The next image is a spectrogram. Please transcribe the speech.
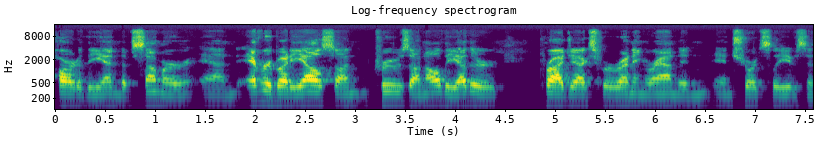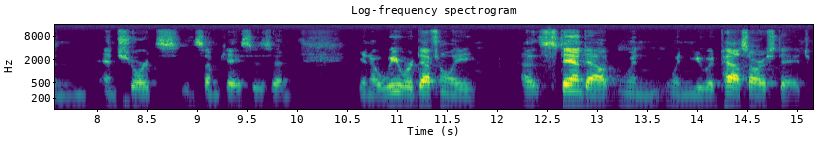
part of the end of summer, and everybody else on crews on all the other projects were running around in in short sleeves and and shorts in some cases, and you know we were definitely a standout when when you would pass our stage.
